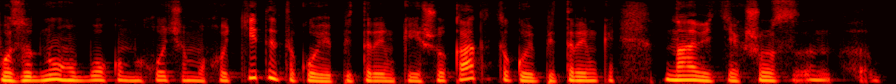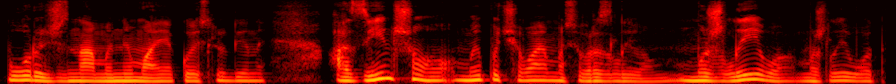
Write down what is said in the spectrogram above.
Бо з одного боку ми хочемо хотіти такої підтримки і шукати такої підтримки, навіть якщо поруч з нами немає якоїсь людини. А з іншого, ми почуваємося вразливим. Можливо, можливо, от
